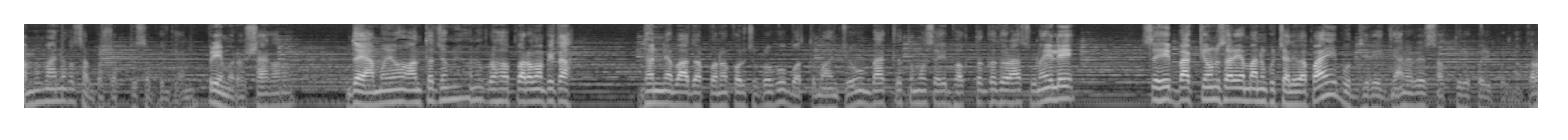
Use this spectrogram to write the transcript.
ଆମମାନଙ୍କ ସର୍ବଶକ୍ତି ସର୍ବଜ୍ଞାନୀ ପ୍ରେମର ସାଗର ଦୟାମୟ ଅନ୍ତର୍ଜମୀ ଅନୁଗ୍ରହ ପରମ ପିତା ଧନ୍ୟବାଦ ଅର୍ପଣ କରୁଛୁ ପ୍ରଭୁ ବର୍ତ୍ତମାନ ଯେଉଁ ବାକ୍ୟ ତୁମ ସେହି ଭକ୍ତଙ୍କ ଦ୍ୱାରା ଶୁଣାଇଲେ ସେହି ବାକ୍ୟ ଅନୁସାରେ ଏମାନଙ୍କୁ ଚାଲିବା ପାଇଁ ବୁଦ୍ଧିରେ ଜ୍ଞାନରେ ଶକ୍ତିରେ ପରିପୂର୍ଣ୍ଣ କର।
